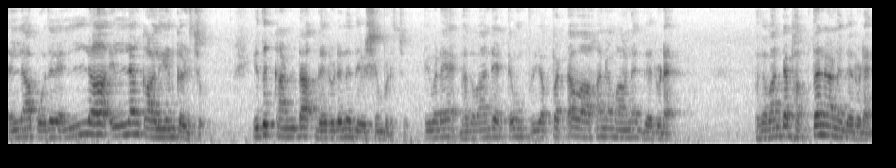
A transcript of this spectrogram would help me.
എല്ലാ പൂജ എല്ലാ എല്ലാം കാളിയൻ കഴിച്ചു. ഇത് കണ്ട ഗരുഡന് ദേഷ്യം പിടിച്ചു. ഇവിടെ ഭഗവാന്റെ ഏറ്റവും പ്രിയപ്പെട്ട വാഹനമാണ് ഗരുഡൻ. ഭഗവാന്റെ ഭക്തനാണ് ഗരുഡൻ.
